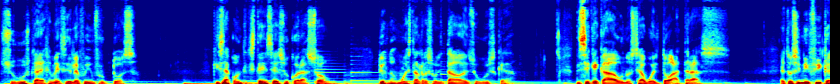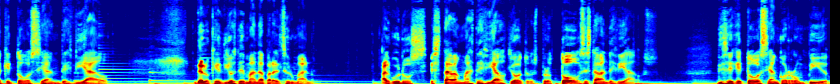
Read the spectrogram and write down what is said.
Su búsqueda, déjeme decirle, fue infructuosa. Quizá con tristeza de su corazón, Dios nos muestra el resultado de su búsqueda. Dice que cada uno se ha vuelto atrás. Esto significa que todos se han desviado de lo que Dios demanda para el ser humano. Algunos estaban más desviados que otros, pero todos estaban desviados. Dice que todos se han corrompido.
